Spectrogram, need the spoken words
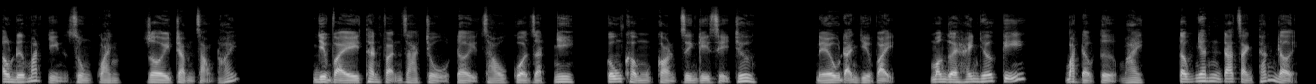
Ông đưa mắt nhìn xung quanh, rồi trầm giọng nói. Như vậy thân phận gia chủ đời sau của giật nhi cũng không còn suy nghĩ gì chứ. Nếu đã như vậy, mọi người hãy nhớ kỹ, bắt đầu từ mai, tộc nhân đã giành thắng lợi,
